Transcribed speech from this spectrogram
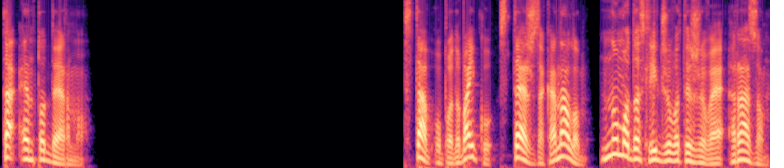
та ентодерму. Став уподобайку, стеж за каналом, нумо досліджувати живе разом.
